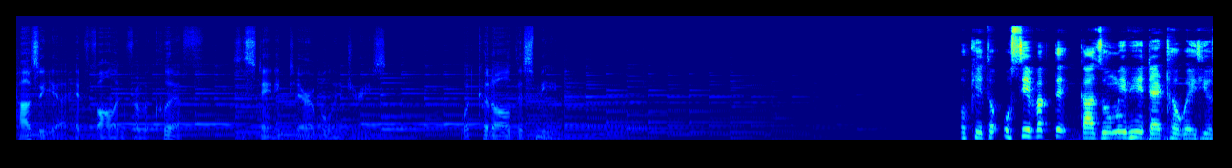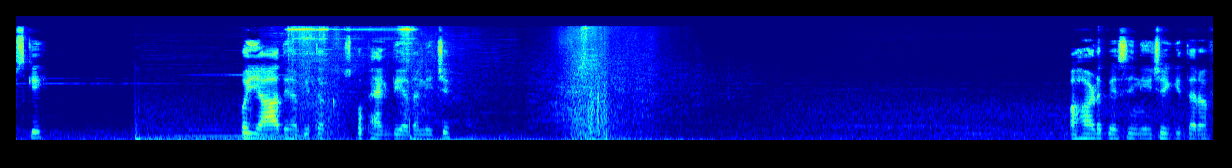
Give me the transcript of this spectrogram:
Kazuya had fallen from a cliff, sustaining terrible injuries. What could all this mean? Okay तो उसी वक्त काजूमी भी डेथ हो गई थी उसकी। को याद है अभी तक? उसको फेंक दिया था नीचे। पहाड़ पे से नीचे की तरफ़।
